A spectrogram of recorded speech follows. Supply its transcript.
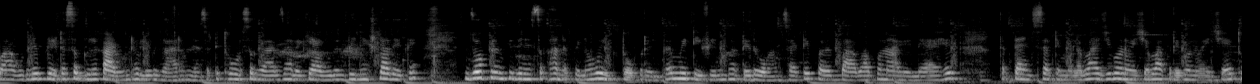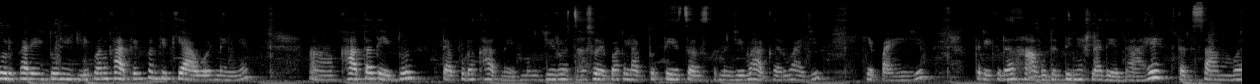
अगोदर प्लेटं सगळे काढून ठेवले गार होण्यासाठी थोडंसं गार झालं की अगोदर दिनेशला देते. जोपर्यंत दिनेशचं खाणं पिणं होईल तोपर्यंत मी टिफिन भरते दोघांसाठी. परत बाबा पण आलेले आहेत. तर त्यांच्यासाठी मला भाजी बनवायची आहे भाकरी बनवायची आहे. थोडीफार एक दोन इडली पण खातील पण तितकी आवड नाही आहे खातात एक दोन त्यापुढं खात नाहीत. मग जे रोजचा स्वयंपाक लागतो तेच असतं. म्हणजे भाकर भाजी हे पाहिजे. तर इकडं अगोदर दिनेशला देत आहे. तर सांबर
